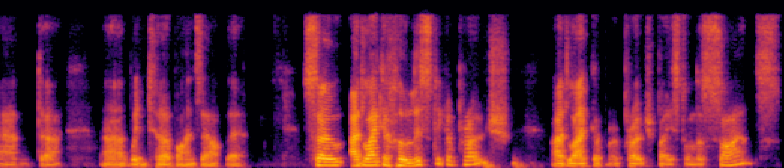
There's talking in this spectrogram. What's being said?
and uh, uh, wind turbines out there. So I'd like a holistic approach. I'd like an approach based on the science.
